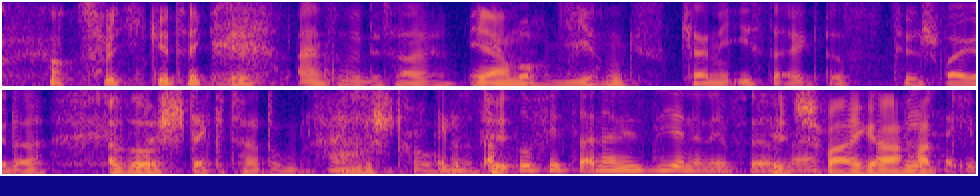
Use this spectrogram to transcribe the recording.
ausführliche Kritik. Jedes einzelne Detail Ja. besprochen. Jedes kleine Easter Egg, das Till Schweiger da Also- versteckt hat und reingestraubt Da gibt es hat. auch so viel zu analysieren in dem Film. Til ne? Schweiger hat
